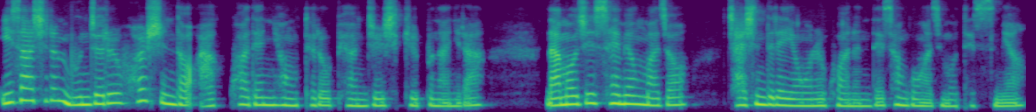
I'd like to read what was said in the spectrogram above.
이 사실은 문제를 훨씬 더 악화된 형태로 변질시킬 뿐 아니라 나머지 세 명마저 자신들의 영혼을 구하는 데 성공하지 못했으며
